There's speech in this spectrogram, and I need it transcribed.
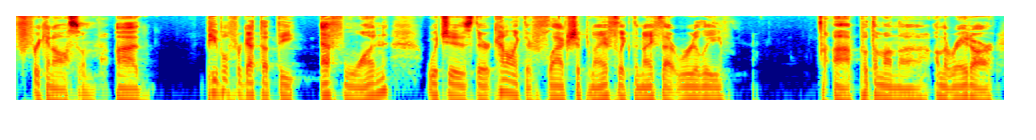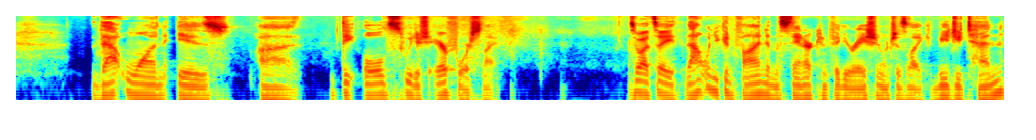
freaking awesome. Uh, people forget that the F1, which is their kind of like their flagship knife, like the knife that really uh, put them on the on the radar. That one is uh, the old Swedish Air Force knife. So I'd say that one you can find in the standard configuration, which is like VG10.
